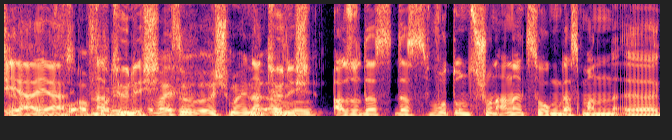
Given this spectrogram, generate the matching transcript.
Ja, ja, vor, vor natürlich. Dem, weißt du, ich meine, Natürlich, Also, also, das, das wurde uns schon anerzogen, dass man äh,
